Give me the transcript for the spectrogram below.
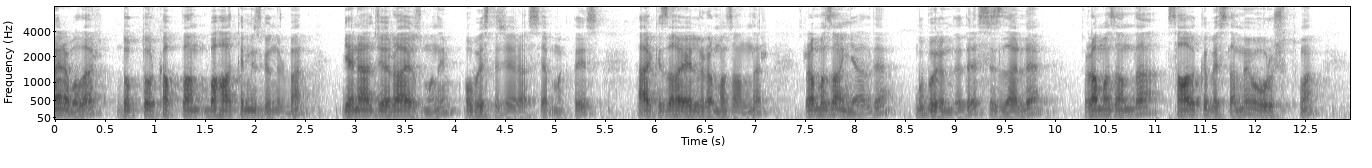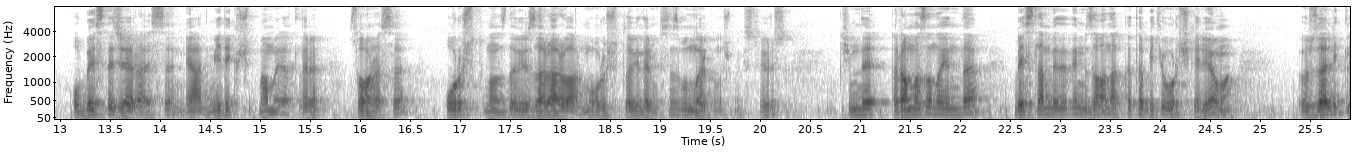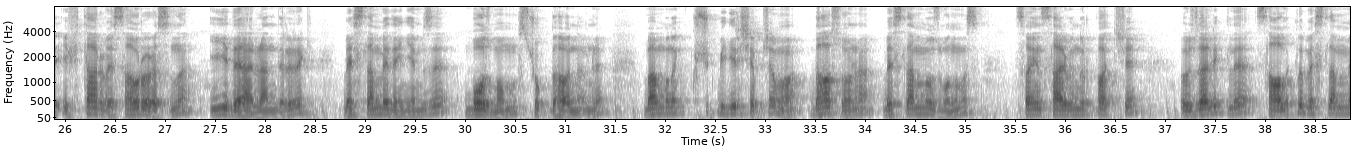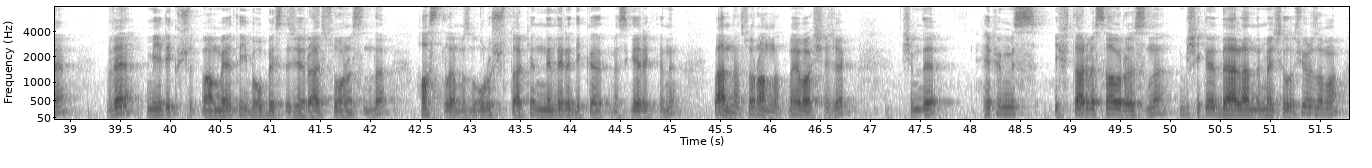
Merhabalar, Doktor Kaplan Baha Temizgönül ben. Genel cerrahi uzmanıyım, obezite cerrahisi yapmaktayız. Herkese hayırlı Ramazanlar. Ramazan geldi. Bu bölümde de sizlerle Ramazan'da sağlıklı beslenme ve oruç tutma, obezite cerrahisi yani mide küçültme ameliyatları sonrası oruç tutmanızda bir zarar var mı, oruç tutabilir misiniz bunları konuşmak istiyoruz. Şimdi Ramazan ayında beslenme dediğimiz zaman akla tabii ki oruç geliyor ama özellikle iftar ve sahur arasını iyi değerlendirerek beslenme dengemizi bozmamamız çok daha önemli. Ben buna küçük bir giriş yapacağım ama daha sonra beslenme uzmanımız Sayın Selvi Nur Patçı özellikle sağlıklı beslenme ve mide küçültme ameliyatı gibi obezite cerrahisi sonrasında hastalarımızın oruç tutarken nelere dikkat etmesi gerektiğini benden sonra anlatmaya başlayacak. Şimdi hepimiz iftar ve sahur arasını bir şekilde değerlendirmeye çalışıyoruz ama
